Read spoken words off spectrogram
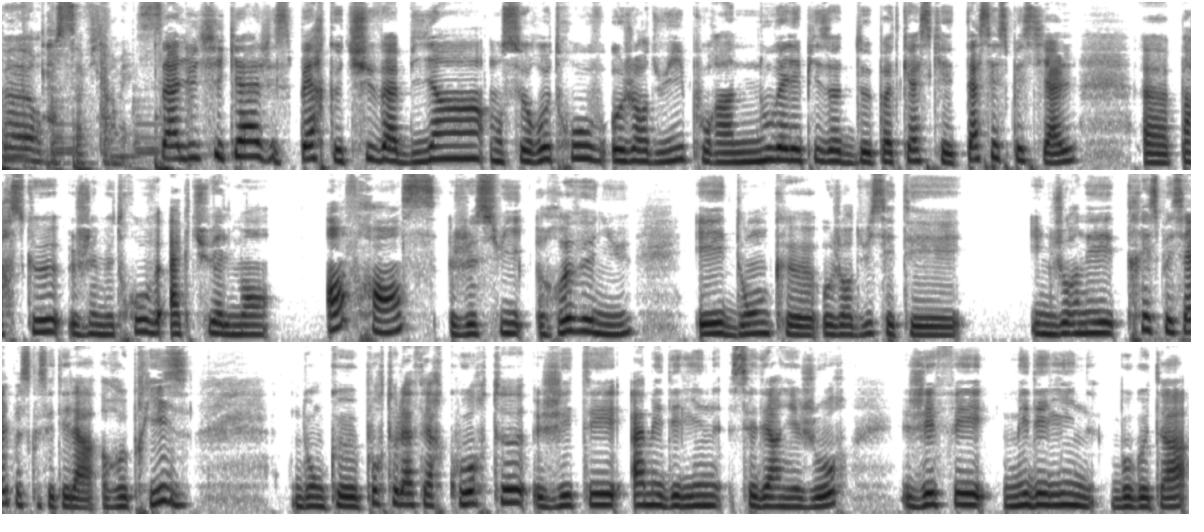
peur de s'affirmer. Salut chica, j'espère que tu vas bien. On se retrouve aujourd'hui pour un nouvel épisode de podcast qui est assez spécial. Euh, parce que je me trouve actuellement en France. Je suis revenue et donc euh, aujourd'hui c'était une journée très spéciale parce que c'était la reprise. Donc euh, pour te la faire courte, j'étais à Medellin ces derniers jours. J'ai fait Medellin-Bogota,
